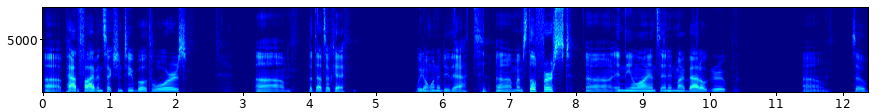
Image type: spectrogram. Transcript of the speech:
uh, Path 5 and Section 2, both wars. Um, but that's okay. We don't want to do that. Um, I'm still first uh, in the Alliance and in my battle group. Um, so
